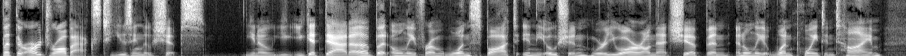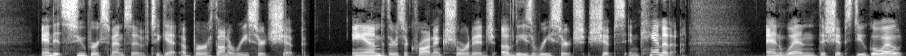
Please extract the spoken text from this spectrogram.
But there are drawbacks to using those ships. You know, you, you get data, but only from one spot in the ocean where you are on that ship and, and only at one point in time. And it's super expensive to get a berth on a research ship. And there's a chronic shortage of these research ships in Canada. And when the ships do go out,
